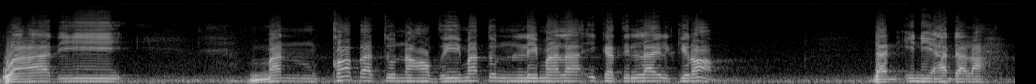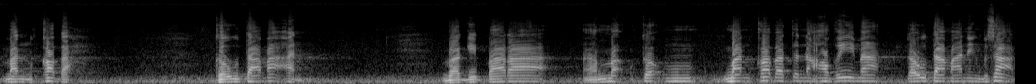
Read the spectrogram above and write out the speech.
Wa hadhihi manqabatun azimatun li malaikatillahil kiram. Dan ini adalah manqabah keutamaan bagi para manqabatun azimah keutamaan yang besar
